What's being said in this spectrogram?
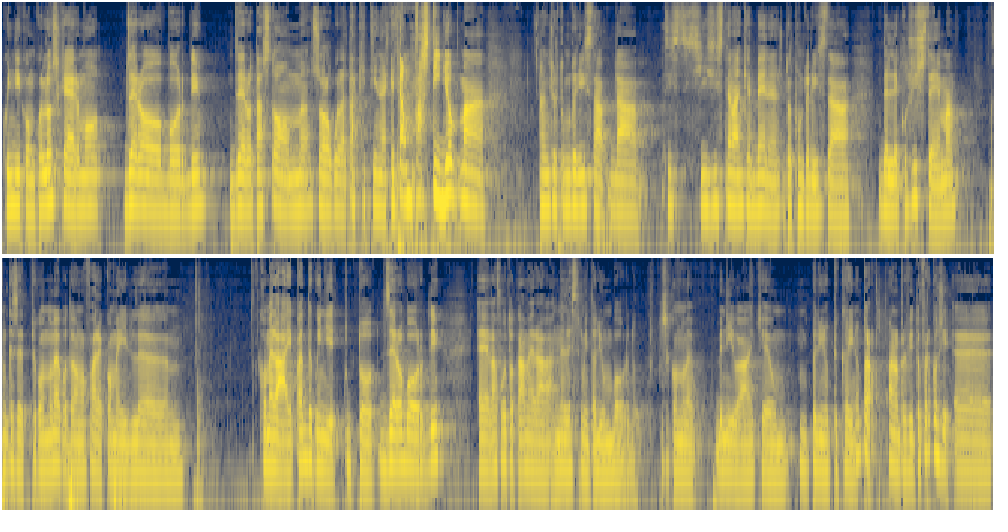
quindi con quello schermo, zero bordi, zero tasto home, solo quella tacchettina che dà un fastidio, ma a un certo punto di vista da, si, si sistema anche bene dal punto di vista dell'ecosistema anche se secondo me potevano fare come, il, ehm, come l'iPad, quindi tutto zero bordi e la fotocamera nell'estremità di un bordo. Secondo me veniva anche un, un pelino più carino, però hanno preferito fare così eh,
